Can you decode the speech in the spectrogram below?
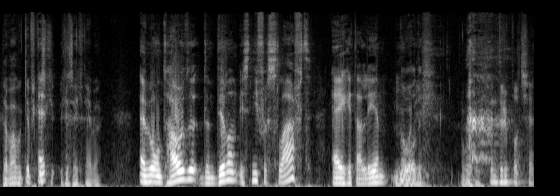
Dat wou ik even En- ge- gezegd hebben. En we onthouden, de Dylan is niet verslaafd, hij heeft het alleen nodig. Nodig. Een druppeltje.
